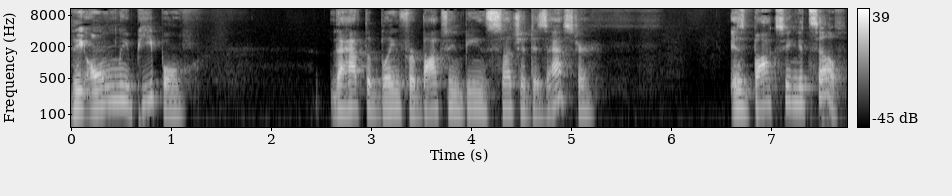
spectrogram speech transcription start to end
the only people that have to blame for boxing being such a disaster is boxing itself.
